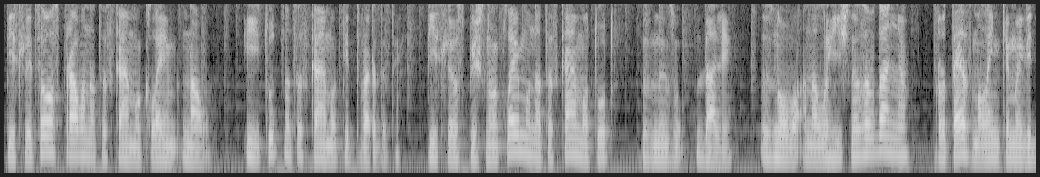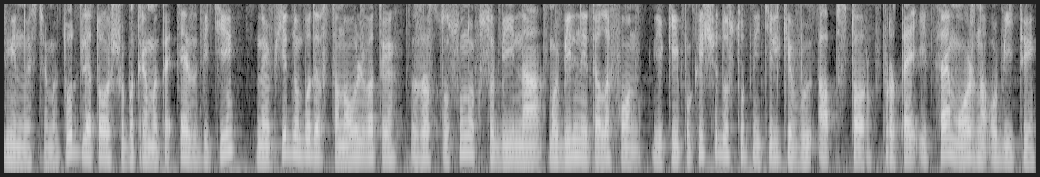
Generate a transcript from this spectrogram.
Після цього справа натискаємо Claim Now. І тут натискаємо Підтвердити. Після успішного клейму натискаємо тут знизу Далі. Знову аналогічне завдання, проте з маленькими відмінностями. Тут для того, щоб отримати SBT, необхідно буде встановлювати застосунок собі на мобільний телефон, який поки що доступний тільки в App Store. Проте і це можна обійти.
